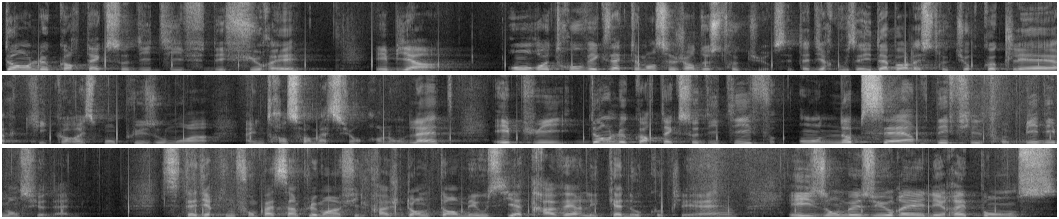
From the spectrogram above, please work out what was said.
dans le cortex auditif des furets, eh bien, on retrouve exactement ce genre de structure. C'est-à-dire que vous avez d'abord la structure cochléaire qui correspond plus ou moins à une transformation en ondelette, et puis dans le cortex auditif, on observe des filtres bidimensionnels, c'est-à-dire qu'ils ne font pas simplement un filtrage dans le temps, mais aussi à travers les canaux cochléaires, et ils ont mesuré les réponses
